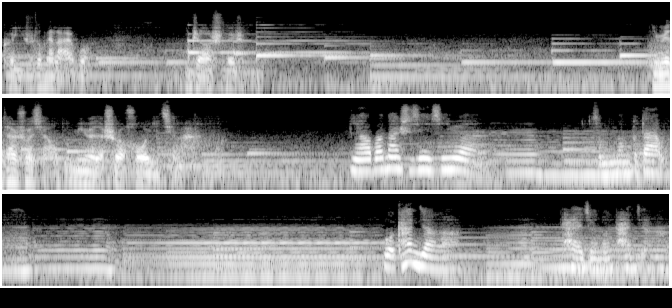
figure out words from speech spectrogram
可一直都没来过，你知道是为什么吗？因为她说想要度蜜月的时候和我一起来。你要帮他实现心愿，怎么能不带我？我看见了，他也就能看见了。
